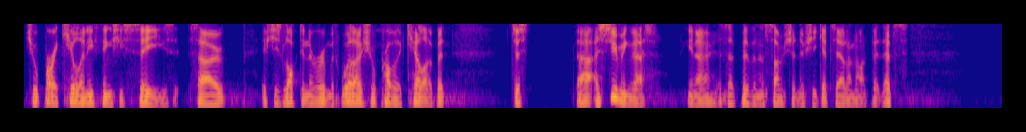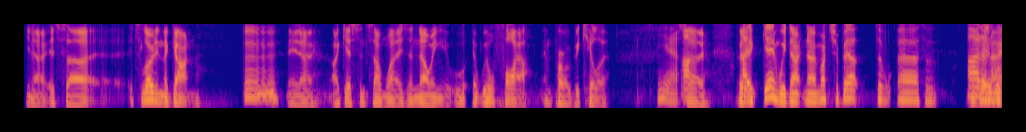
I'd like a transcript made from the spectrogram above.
she'll probably kill anything she sees. So if she's locked in a room with Willow, she'll probably kill her. But just uh, assuming that, you know, it's a bit of an assumption if she gets out or not. But that's you know, it's uh, it's loading the gun. Mm. You know, I guess in some ways, and knowing it will, it will fire and probably kill her. Yeah. So, I, but I- again, we don't know much about the uh, the, the I don't know.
